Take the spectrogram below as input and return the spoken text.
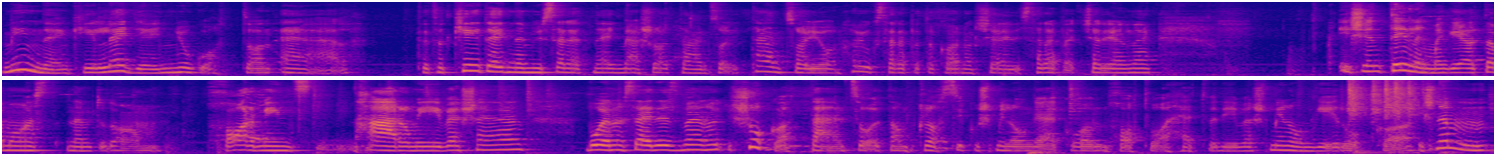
mindenki legyen nyugodtan el. Tehát ha két egynemű szeretne egymással táncolni, táncoljon, ha ők szerepet akarnak cserélni, szerepet cserélnek. És én tényleg megéltem azt, nem tudom, 33 évesen, Buenos Airesben, hogy sokat táncoltam klasszikus milongákon 60-70 éves milongérokkal, és nem,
